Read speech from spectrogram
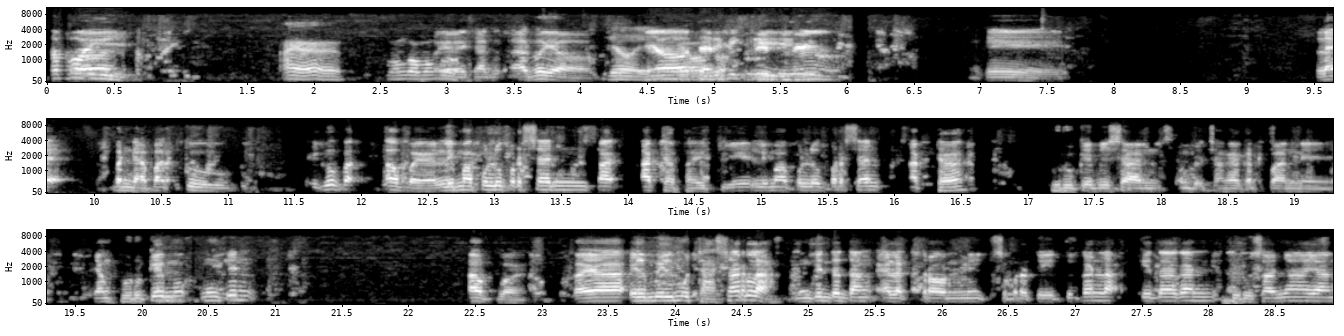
Apa ini? ayo, ayo monggo Oh, monggo ya, aku, aku ya. Yo, Yo, yo. dari Fikri. Ayo. Oke. Lek pendapatku, itu apa ya? 50% pa- ada baiknya, 50% ada buruknya pisan untuk jangka ke depannya. Yang buruknya mu- mungkin apa? Kayak ilmu-ilmu dasar lah, mungkin tentang elektronik seperti itu kan lah kita kan jurusannya yang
